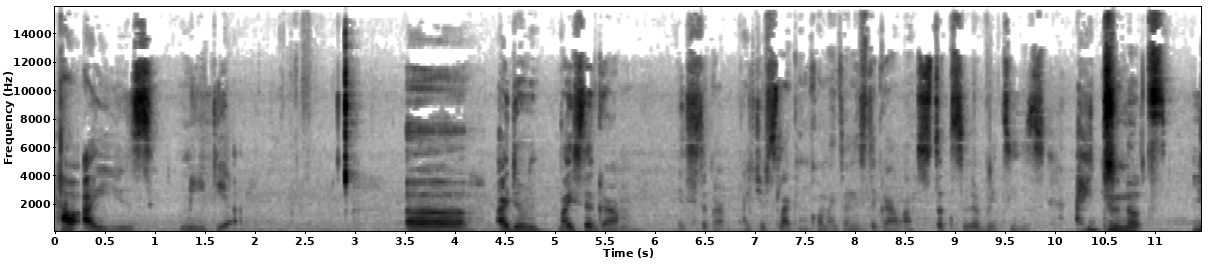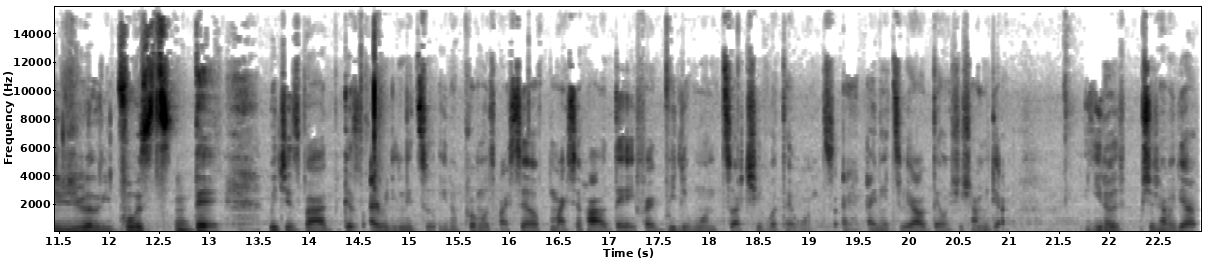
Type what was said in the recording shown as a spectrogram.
How I use media uh, I do my Instagram. Instagram. I just like and comment on Instagram. I'm stuck celebrities. I do not usually post there, which is bad because I really need to, you know, promote myself, put myself out there if I really want to achieve what I want. I, I need to be out there on social media. You know, social media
